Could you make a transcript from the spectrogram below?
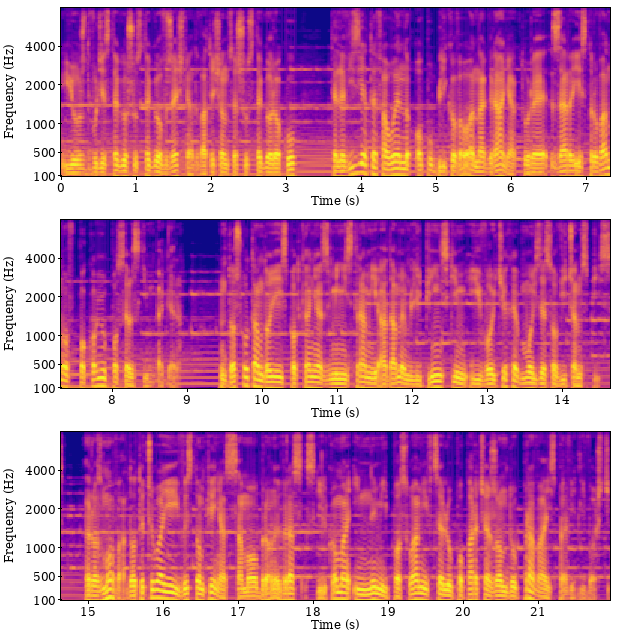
Już 26 września 2006 roku telewizja TVN opublikowała nagrania, które zarejestrowano w pokoju poselskim Beger. Doszło tam do jej spotkania z ministrami Adamem Lipińskim i Wojciechem Mojzesowiczem z PiS. Rozmowa dotyczyła jej wystąpienia z samoobrony wraz z kilkoma innymi posłami w celu poparcia rządu Prawa i Sprawiedliwości.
